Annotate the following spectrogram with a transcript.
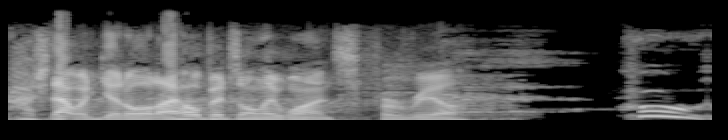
Gosh, that would get old. I hope it's only once, for real. Whew.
